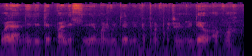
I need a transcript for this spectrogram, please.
Voilà, n'hésitez pas à l'essayer. Moi, je vous dis à bientôt pour une prochaine vidéo. Au revoir.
